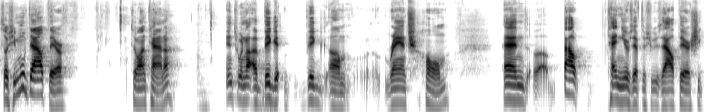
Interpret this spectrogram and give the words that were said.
so she moved out there to Montana into a, big, big um, ranch home. And uh, about 10 years after she was out there, she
